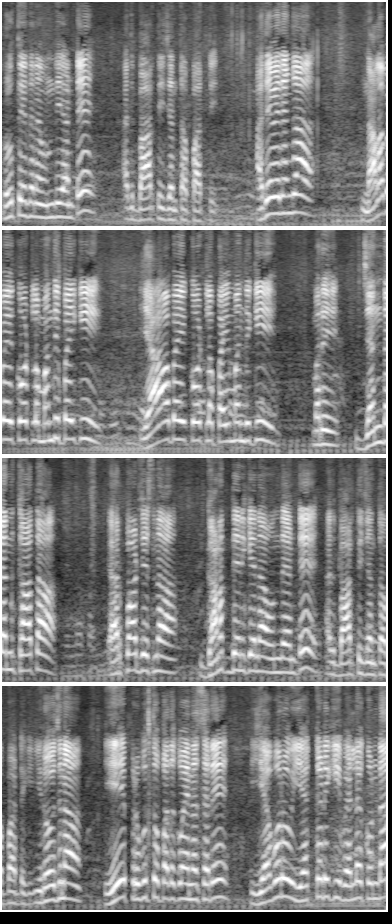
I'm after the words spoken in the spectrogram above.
ప్రభుత్వం ఏదైనా ఉంది అంటే అది భారతీయ జనతా పార్టీ. అదేవిధంగా నలభై కోట్ల మంది పైకి యాభై కోట్ల పై మందికి మరి జన్ధన్ ఖాతా ఏర్పాటు చేసిన ఘనత దేనికైనా ఉంది అంటే అది భారతీయ జనతా పార్టీకి. ఈ రోజున ఏ ప్రభుత్వ పథకం అయినా సరే ఎవరు ఎక్కడికి వెళ్ళకుండా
